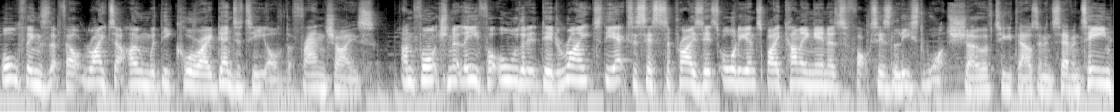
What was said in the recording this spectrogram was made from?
all things that felt right at home with the core identity of the franchise. Unfortunately, for all that it did right, The Exorcist surprised its audience by coming in as Fox's least watched show of 2017,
